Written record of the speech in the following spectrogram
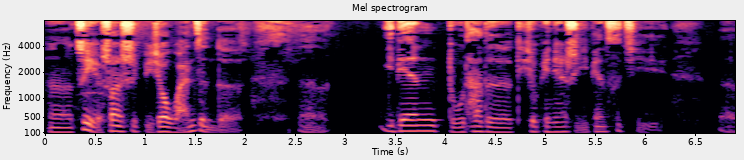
嗯，这也算是比较完整的，嗯，一边读他的《地球编年史》，一边自己，呃，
